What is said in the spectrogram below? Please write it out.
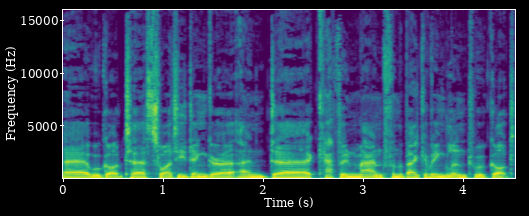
Uh, we've got uh, Swati Dhingra and uh, Catherine Mann from the Bank of England. We've got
